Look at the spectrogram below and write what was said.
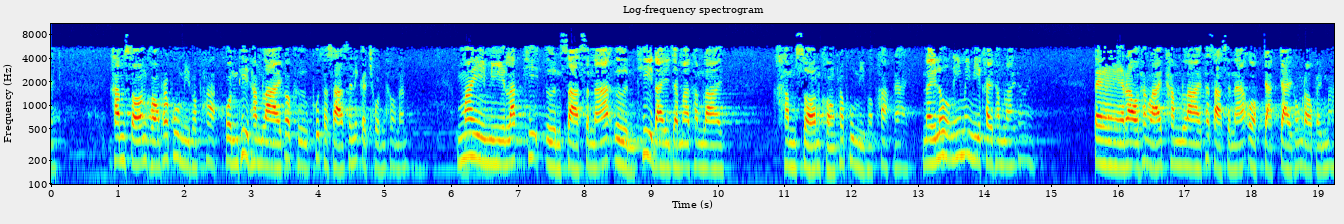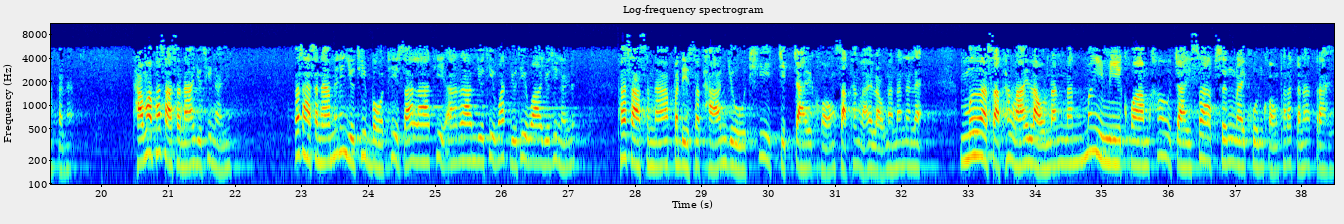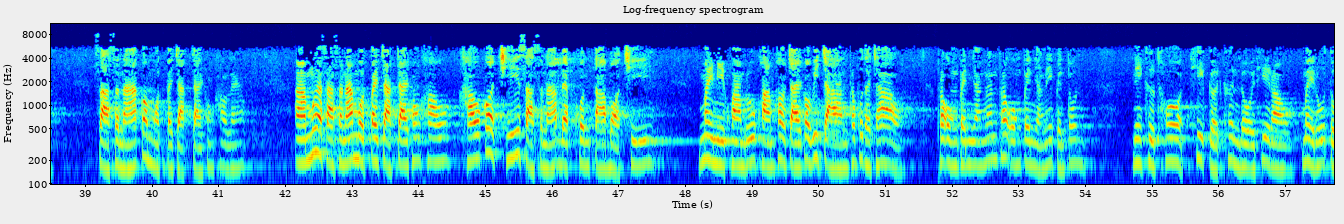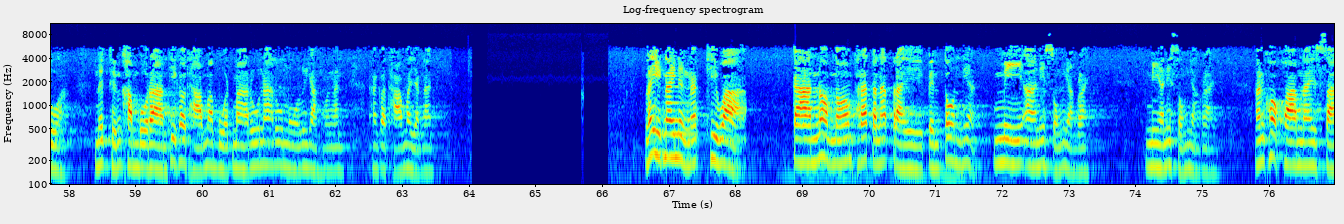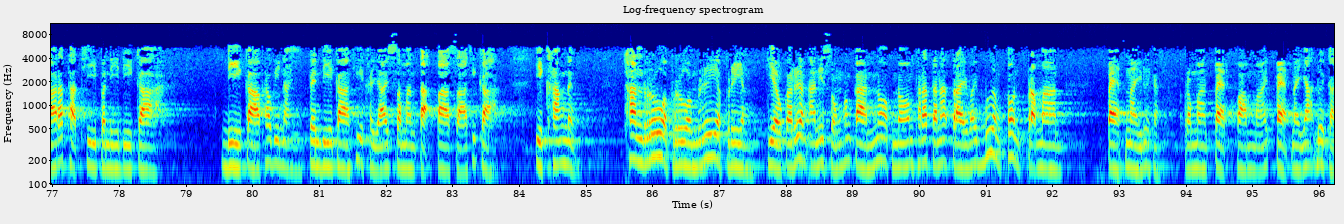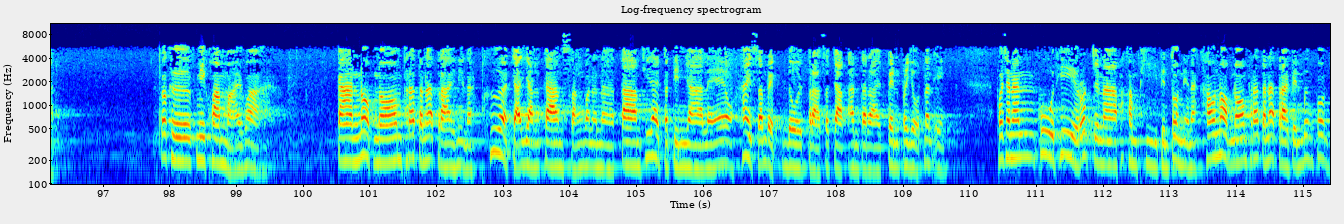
คำสอนของพระผู้มีพระภาคคนที่ทำลายก็คือพุทธศาสนิกชนเท่านั้น ไม่มีลัทธิอื่นศาสนาอื่นที่ใดจะมาทำลาย คำสอนของพระผู้มีพระภาคได้ ในโลกนี้ไม่มีใครทำลายได้ แต่เราทั้งหลายทำลายพระศาสนาออกจากใจของเราไปมากกันนะถามว่าพระศาสนาอยู่ที่ไหน พระศาสนาไม่ได้อยู่ที่โบสถ์ที่ศาลาที่อารามอยู่ที่วัดอยู่ที่วาอยู่ที่ไหนนะพระศาสนาประดิษฐานอยู่ที่จิตใจของสัตว์ทั้งหลายเหล่านั้นนั่นแหละ เมื่อสัตว์ทั้งหลายเหล่านั้นนั้นไม่มีความเข้าใจทราบซึ้งในคุณของพระรัตนตรยัย ศาสนาก็หมดไปจากใจของเขาแล้ว เมื่อศาสนาหมดไปจากใจของเขา เขาก็ชี้ศาสนาแบบคนตาบอดชี้ ไม่มีความรู้ความเข้าใจก็วิจารณ์พระพุทธเจ้า พระองค์เป็นอย่างนั้น พระองค์เป็นอย่างนี้เป็นต้น นี่คือโทษที่เกิดขึ้นโดยที่เราไม่รู้ตัว นึกถึงคำโบราณที่เขาถามว่าบวชมารู้หน้ารู้โมหรือยังว่างั้น ท่านก็ถามมาอย่างนั้น และอีกในหนึ่งนะที่ว่า การนอบน้อมพระตนไตรเป็นต้นเนี่ย มีอานิสงส์อย่างไร มีอานิสงส์อย่างไรนั้นข้อความในสารถทีปณีดีกา ดีกาพระวินัย เป็นดีกาที่ขยายสมันตะปาสาธิกา อีกครั้งหนึ่ง ท่านรวบรวมเรียบเรียง เกี่ยวกับเรื่องอนิสงค์ของการนอบน้อมพระรัตนตรไว้เบื้องต้นประมาณแปดในด้วยกัน ประมาณแปดความหมายแปดนัยยะด้วยกัน ก็คือมีความหมายว่า การนอบน้อมพระตนตรัยนี่นะเพื่อจะยังการสังวรณาตามที่ได้ปฏิญญาแล้วให้สำเร็จโดยปราศจากอันตรายเป็นประโยชน์นั่นเอง เพราะฉะนั้นผู้ที่รจนาพระคัมภีร์เป็นต้นเนี่ยนะเขานอบน้อมพระตนะตรายเป็นเบื้องต้น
